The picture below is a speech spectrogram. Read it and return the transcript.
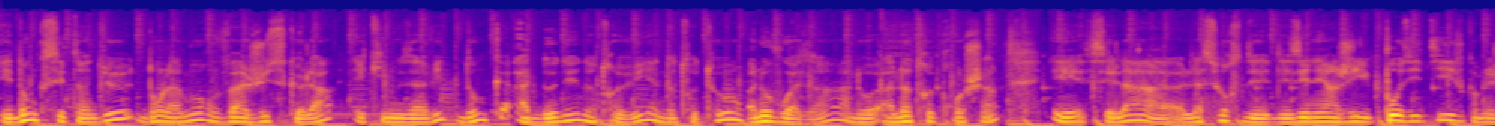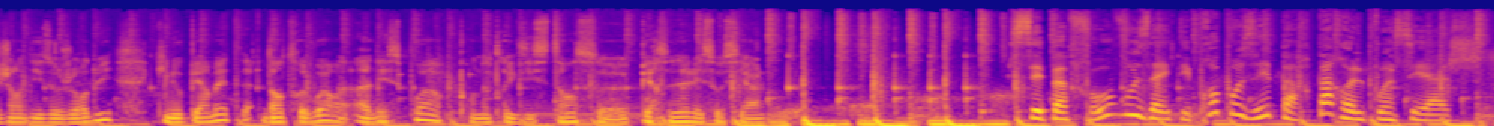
et donc c'est un Dieu dont l'amour va jusque-là et qui nous invite donc à donner notre vie à notre tour, à nos voisins, à, notre prochain. Et c'est là euh, la source des, des énergies positives, comme les gens disent aujourd'hui, qui nous permettent d'entrevoir un espoir pour notre existence euh, personnelle et sociale. C'est pas faux, vous a été proposé par parole.ch.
